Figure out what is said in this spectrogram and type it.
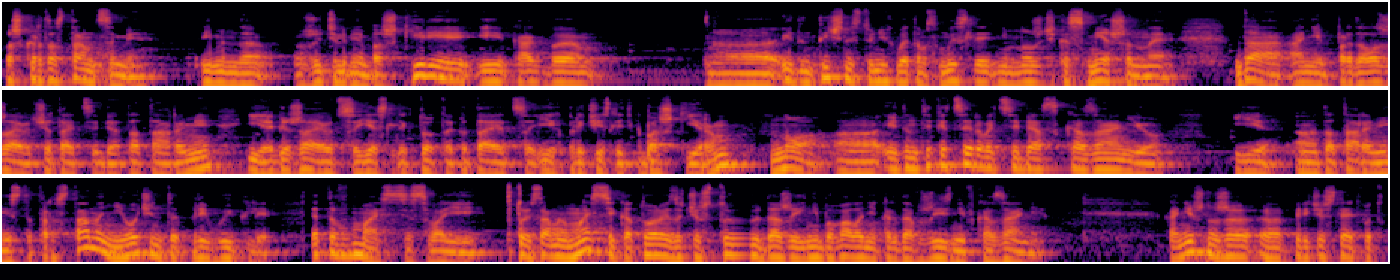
башкортостанцами, именно жителями Башкирии, и как бы идентичность у них в этом смысле немножечко смешанная. Да, они продолжают считать себя татарами и обижаются, если кто-то пытается их причислить к башкирам, но э, идентифицировать себя с Казанью и э, татарами из Татарстана не очень-то привыкли. Это в массе своей. В той самой массе, которая зачастую даже и не бывала никогда в жизни в Казани. Конечно же, э, перечислять вот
